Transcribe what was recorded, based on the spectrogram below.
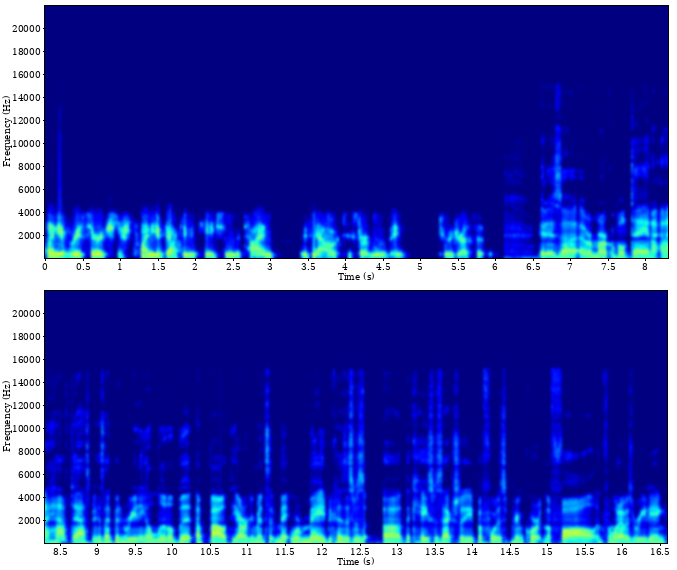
plenty of research, there's plenty of documentation. The time is now to start moving to address it. It is a, a, remarkable day, and I, and I have to ask because I've been reading a little bit about the arguments that ma- were made because this was uh, the case was actually before the Supreme Court in the fall, and from what I was reading,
